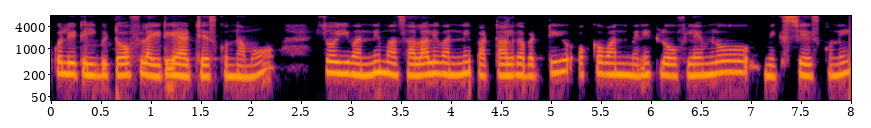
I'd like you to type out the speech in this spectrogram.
ఒక లిటిల్ బిట్ ఆఫ్ లైట్గా యాడ్ చేసుకుందాము. సో ఇవన్నీ మసాలాలు ఇవన్నీ పట్టాలి కాబట్టి ఒక వన్ మినిట్లో ఫ్లేమ్లో మిక్స్ చేసుకుని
